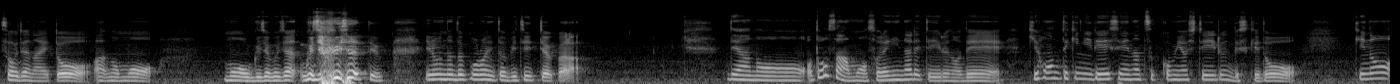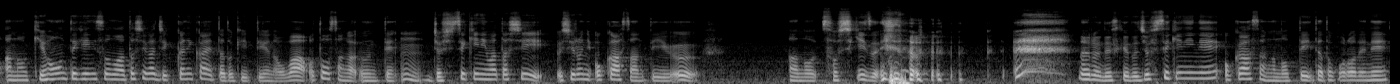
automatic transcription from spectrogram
そうじゃないとあのもうもうぐちゃぐちゃ ぐちゃぐちゃっていういろんなところに飛び散っちゃうから。であのお父さんはもうそれに慣れているので基本的に冷静なツッコミをしているんですけど昨日あの基本的にその私が実家に帰った時っていうのはお父さんが運転、うん、助手席に私後ろにお母さんっていうあの組織図になる なるんですけど助手席にねお母さんが乗っていたところでね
